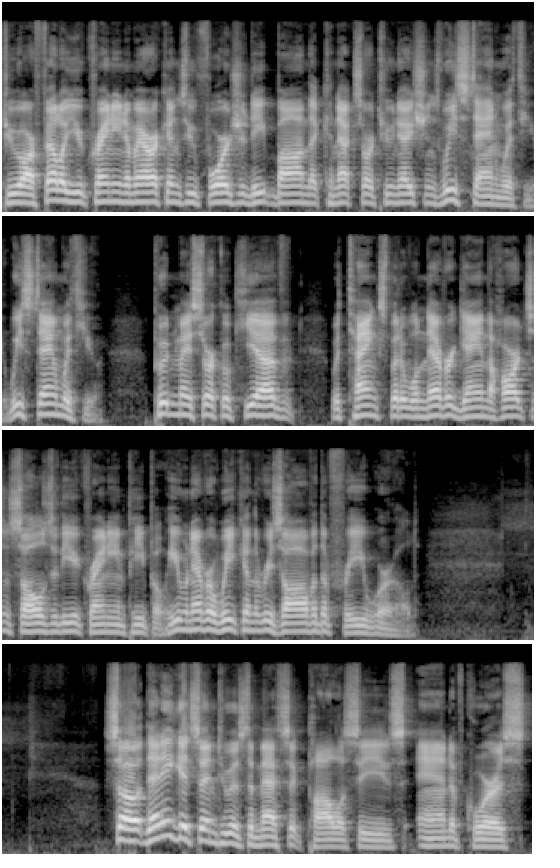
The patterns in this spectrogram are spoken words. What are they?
to our fellow Ukrainian Americans who forged a deep bond that connects our two nations. We stand with you. We stand with you. Putin may circle Kiev with tanks, but it will never gain the hearts and souls of the Ukrainian people. He will never weaken the resolve of the free world. So then he gets into his domestic policies, and of course,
